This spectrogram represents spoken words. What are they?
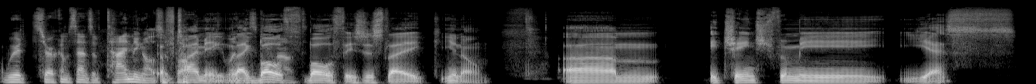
Weird circumstance of timing, also of timing, like both, both is just like you know, um, it changed for me. Yes,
